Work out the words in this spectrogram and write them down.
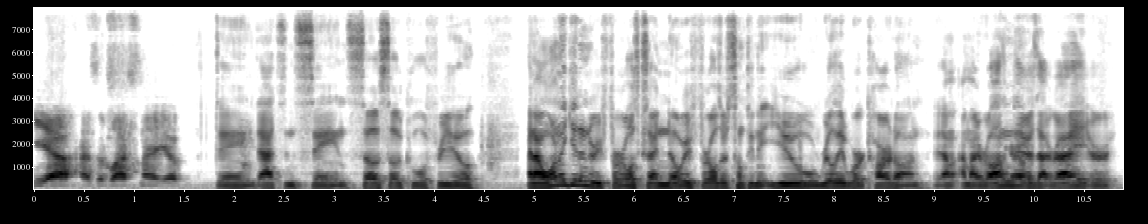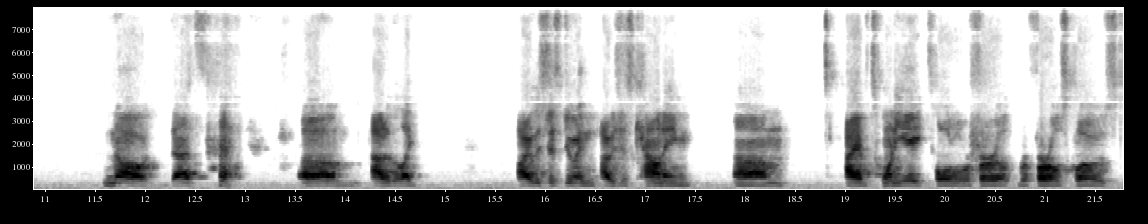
Yeah, as of last night, yep. Dang, that's insane. So, so cool for you. And I want to get into referrals because I know referrals are something that you really work hard on. Am, am I wrong there? Is that right? Or No, that's um, out of the like. I was just doing. I was just counting. Um, I have 28 total referral referrals closed.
